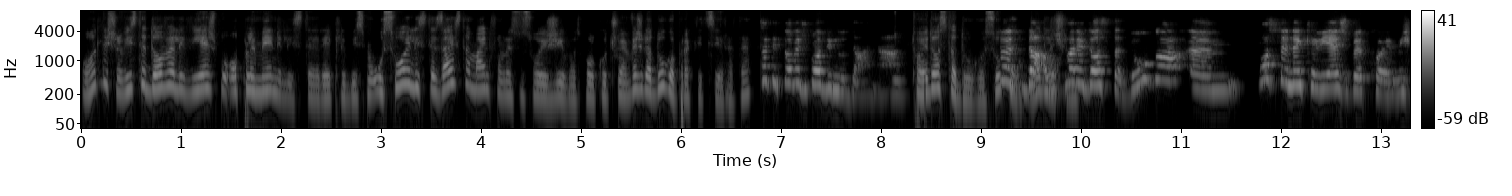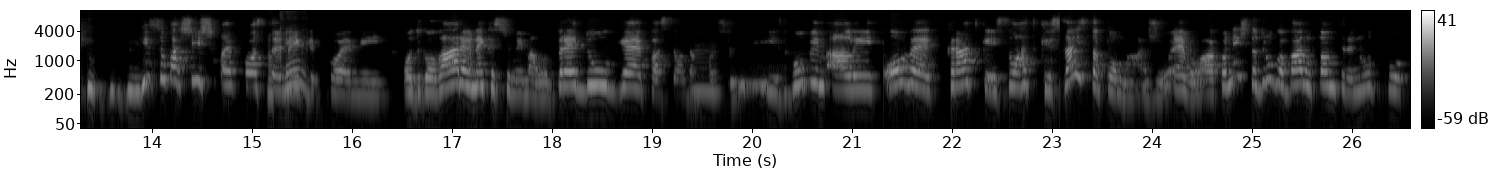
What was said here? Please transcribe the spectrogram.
Odlično, vi ste doveli vježbu, oplemenili ste, rekli bismo. Usvojili ste zaista mindfulness u svoj život, koliko čujem. Već ga dugo prakticirate. Sad je to već godinu dana. To je dosta dugo, super. da, odlično. u stvari dosta dugo. Um, postoje neke vježbe koje mi nisu baš išle, postoje neke koje mi odgovaraju, neke su mi malo preduge, pa se onda mm. izgubim, ali ove kratke i slatke zaista pomažu. Evo, ako ništa drugo, bar u tom trenutku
